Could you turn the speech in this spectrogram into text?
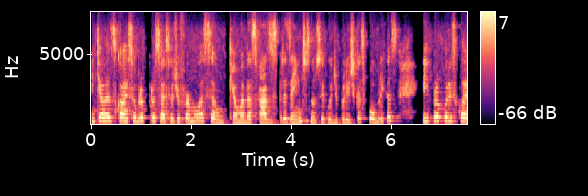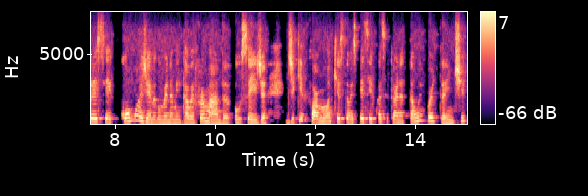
em que ela discorre sobre o processo de formulação, que é uma das fases presentes no ciclo de políticas públicas, e procura esclarecer como a agenda governamental é formada, ou seja, de que forma uma questão específica se torna tão importante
